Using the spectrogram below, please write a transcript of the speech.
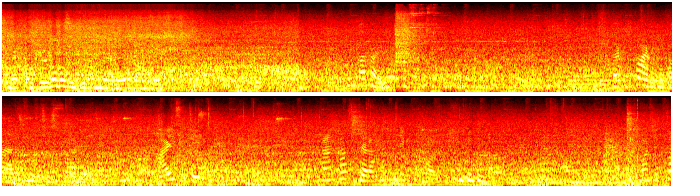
지금 약간 붉어버진 기분이에요. 머리 있어요. 한가가요? 딸기파이를 먹어야지 이거 좋 아이스티. 랑 카스테라 한입 컷. 맛있어?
